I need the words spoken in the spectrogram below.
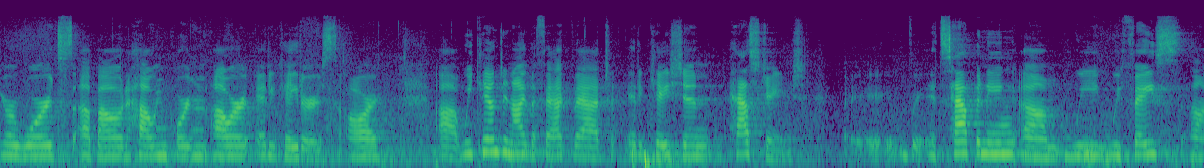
your words about how important our educators are, uh, we can't deny the fact that education has changed. It's happening. Um, We, we face uh,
